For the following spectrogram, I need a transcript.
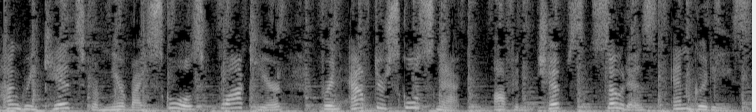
Hungry kids from nearby schools flock here for an after school snack, often chips, sodas, and goodies.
